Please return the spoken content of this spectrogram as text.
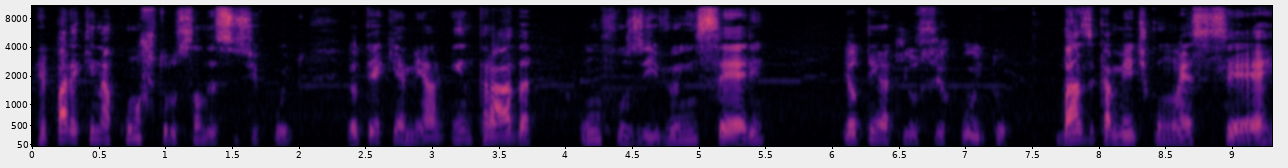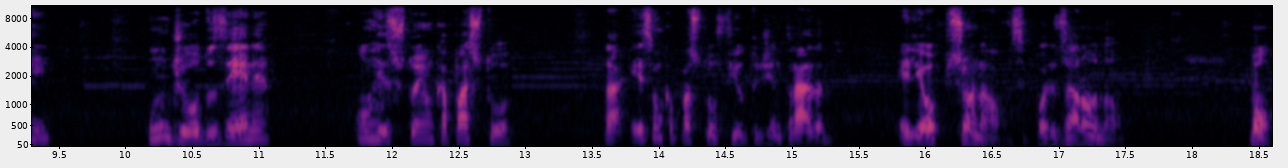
Repare aqui na construção desse circuito. Eu tenho aqui a minha entrada, um fusível em série. Eu tenho aqui o circuito basicamente com um SCR, um diodo Zener, um resistor e um capacitor. Tá? Esse é um capacitor filtro de entrada, ele é opcional, você pode usar ou não. Bom,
